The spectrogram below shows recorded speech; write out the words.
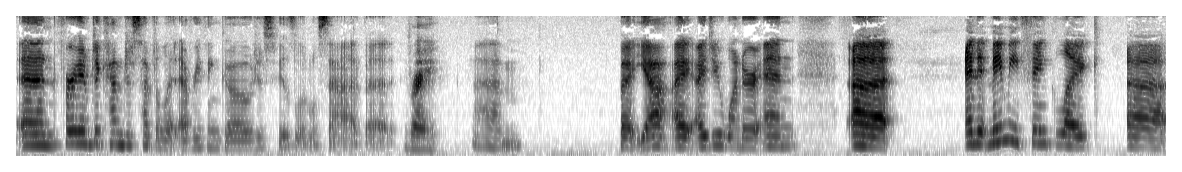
and for him to kind of just have to let everything go just feels a little sad. But Right. um, but yeah, I, I do wonder, and uh, and it made me think like uh,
